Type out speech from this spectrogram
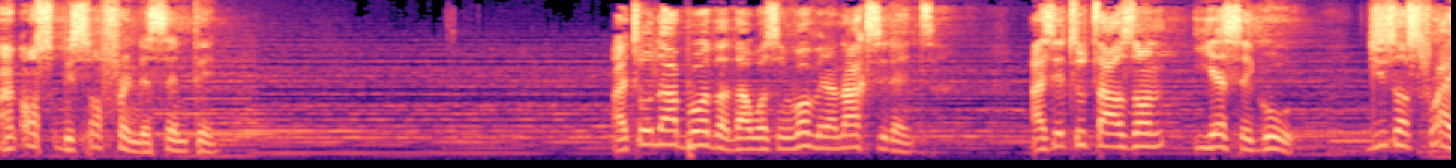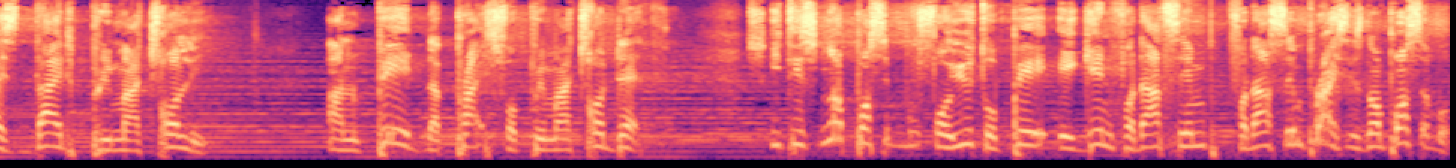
and also be suffering the same thing. I told that brother that was involved in an accident. I said 2000 years ago, Jesus Christ died prematurely and paid the price for premature death. It is not possible for you to pay again for that same for that same price. It's not possible.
